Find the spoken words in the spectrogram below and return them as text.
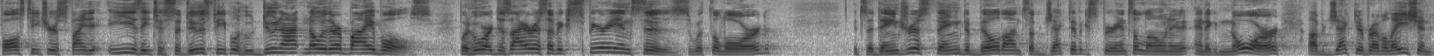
False teachers find it easy to seduce people who do not know their Bibles, but who are desirous of experiences with the Lord. It's a dangerous thing to build on subjective experience alone and ignore objective revelation.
